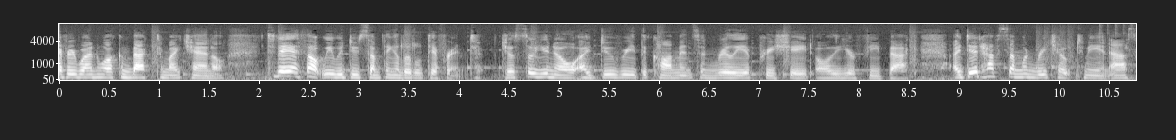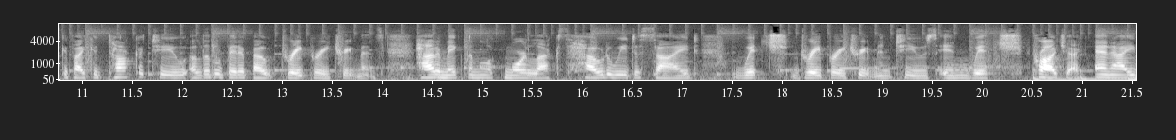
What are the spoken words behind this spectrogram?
everyone, welcome back to my channel. Today I thought we would do something a little different. Just so you know, I do read the comments and really appreciate all your feedback. I did have someone reach out to me and ask if I could talk to you a little bit about drapery treatments, how to make them look more luxe, how do we decide which drapery treatment to use in which project. And I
